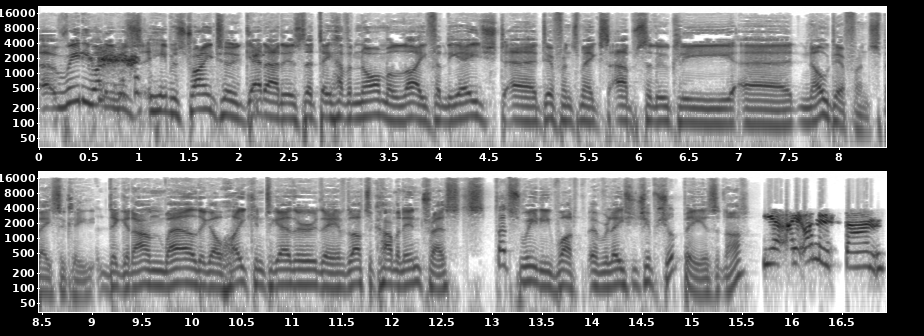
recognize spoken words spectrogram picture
uh, really, what he was he was trying to get at is that they have a normal life, and the age uh, difference makes absolutely uh, no difference. Basically, they get on well, they go hiking together, they have lots of common interests. That's really what a relationship should be, is it not? Yeah, I understand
